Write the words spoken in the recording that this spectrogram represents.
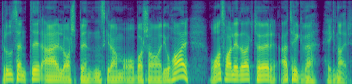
Produsenter er Lars Brenden Skram og Bashar Johar. Og ansvarlig redaktør er Trygve Hegnar.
